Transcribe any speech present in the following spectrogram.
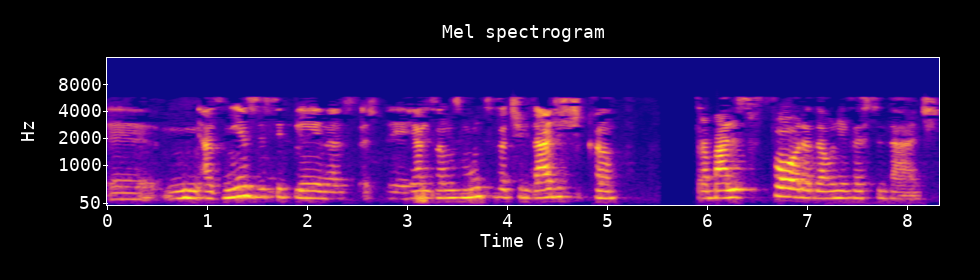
É, as minhas disciplinas, é, realizamos muitas atividades de campo, trabalhos fora da universidade.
